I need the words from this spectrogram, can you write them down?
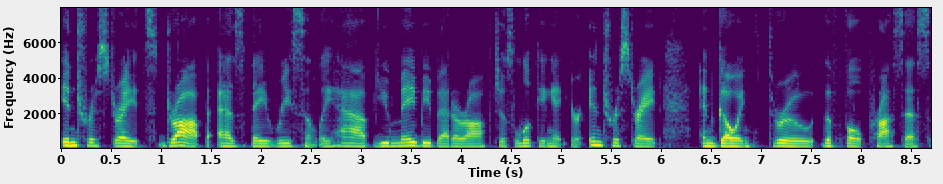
interest rates drop as they recently have, you may be better off just looking at your interest rate and going through the full process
